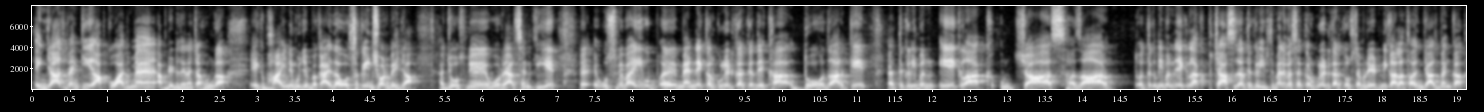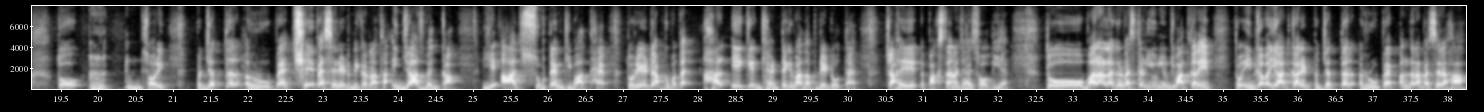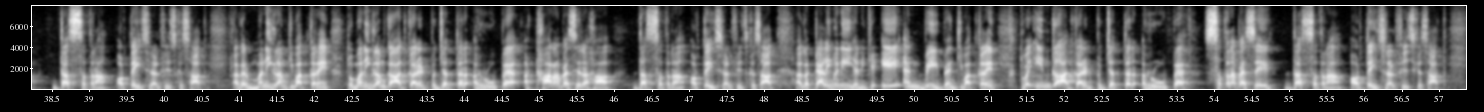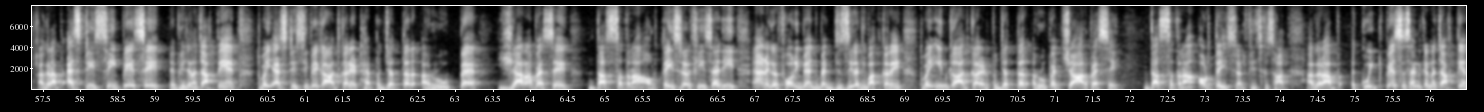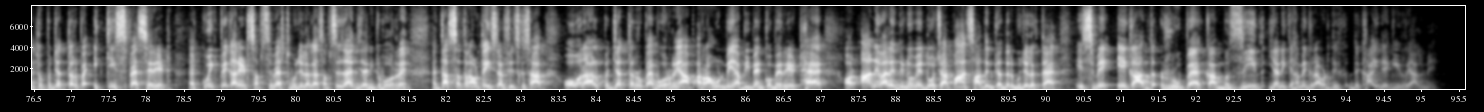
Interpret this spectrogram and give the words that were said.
इंजाज बैंक की आपको आज मैं अपडेट देना चाहूँगा। एक भाई ने मुझे बकायदा वो स्क्रीन शॉट भेजा, जो उसने वो रैल सेंड किए उसमें भाई वो मैंने कैलकुलेट करके देखा 2000 के, तकरीबन एक लाख उनचास हज़ार तकरीबन एक लाख पचास हज़ार के करीब से। मैंने वैसे कैलकुलेट करके उस टाइम रेट निकाला था इंजाज बैंक का तो सॉरी पचहत्तर रुपये छः पैसे रेट निकल रहा था इंजाज बैंक का। ये आज सुबह टाइम की बात है। तो रेट आपको पता है, हर एक एक घंटे के बाद अपडेट होता है, चाहे पाकिस्तान है, चाहे सऊदी है। तो बहरहाल अगर वेस्टर्न यूनियन की बात करें तो इनका भाई आज का रेट पचहत्तर रुपये पंद्रह पैसे रहा। दस, सत्रह और तेईस रियल फ़ीस के साथ। अगर मनीग्राम की बात करें तो मनीग्राम का आज का रेट पचहत्तर रुपये अट्ठारह पैसे रहा दस, सत्रह और तेईस रियल फ़ीस के साथ। अगर टैली मनी यानी कि ए एन बी बैंक की बात करें तो भाई इनका आज का रेट पचहत्तर रुपये सत्रह पैसे, दस, सत्रह और तेईस रियल फ़ीस के साथ। अगर आप एस टी सी पे से भेजना चाहते हैं तो भाई एस टी सी पे का आज का रेट है पचहत्तर रुपये ग्यारह पैसे, दस, सत्रह और तेईस रेल फ़ीस है जी। एंड अगर फौरी बैंक बैंक जजीरा की बात करें तो भाई इनका आज का रेट पचहत्तर रुपये चार पैसे। दस, सत्रह और तेईस रियल फ़ीस के साथ। अगर आप क्विक पे से सेंड करना चाहते हैं तो पचहत्तर रुपये इक्कीस पैसे रेट क्विक पे का रेट सबसे बेस्ट मुझे लगा। सबसे ज़्यादा यानी कि बोल रहे हैं, दस, सत्रह और तेईस रियल फ़ीस के साथ। ओवरऑल पचहत्तर रुपये बोल रहे हैं आप अराउंड में अभी बैंकों में रेट है। और आने वाले दिनों में, दो, चार, पाँच, सात दिन के अंदर मुझे लगता है, इसमें एक आध रुपये का मजीद यानी कि हमें गिरावट दिखाई देगी रियाल में।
